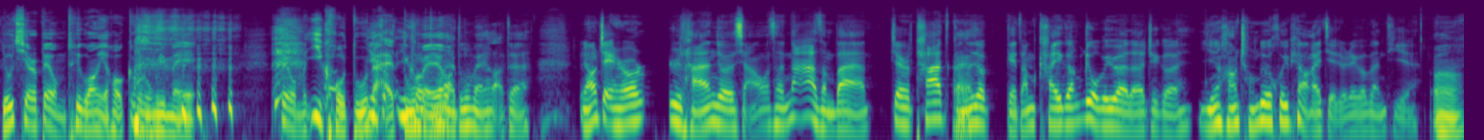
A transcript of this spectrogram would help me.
尤其是被我们推广以后更容易没，被我们一口毒奶毒奶毒没了。毒没了。对，然后这时候日坛就想，我操，那怎么办啊？这是他可能就给咱们开一个六个月的这个银行承兑汇票来解决这个问题，嗯，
